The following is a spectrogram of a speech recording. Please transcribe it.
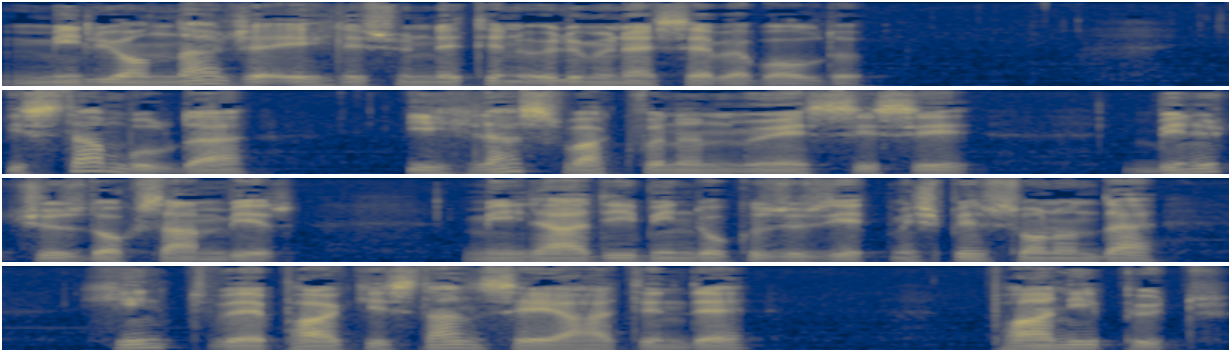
milyonlarca ehli sünnetin ölümüne sebep oldu. İstanbul'da İhlas Vakfı'nın müessisi 1391 miladi 1971 sonunda Hint ve Pakistan seyahatinde Panipüt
